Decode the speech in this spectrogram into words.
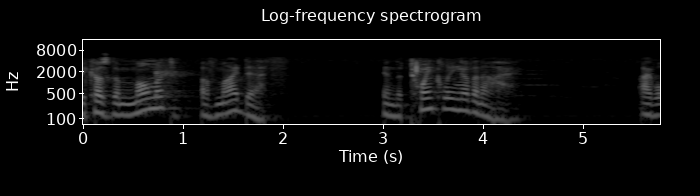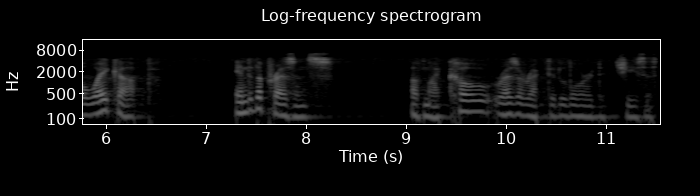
Because the moment of my death, in the twinkling of an eye, I will wake up into the presence of my co resurrected Lord Jesus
